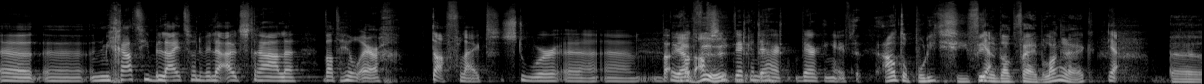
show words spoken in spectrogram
uh, uh, een migratiebeleid zouden willen uitstralen... wat heel erg taf lijkt, stoer, uh, nou ja, wat afschrikwekkende werking heeft. Een aantal politici vinden ja. dat vrij belangrijk. Ja. Uh,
